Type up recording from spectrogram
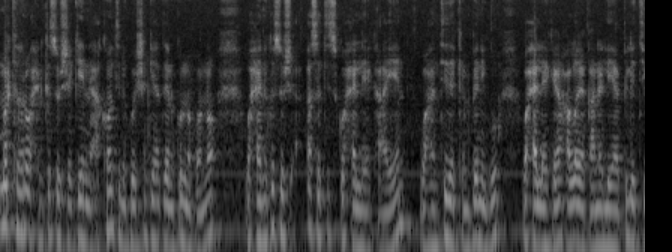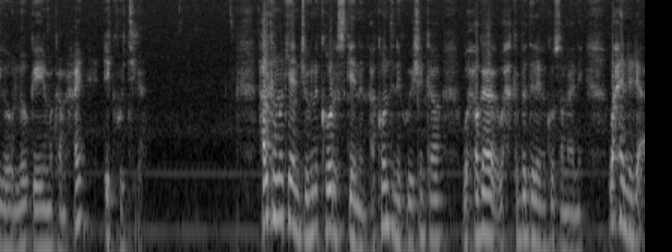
markii hore waxaan ka soo sheekeynay accounting equationkii haddaynu ku noqono waxaynu ka soo assetiska waxay leekaayeen waa hantida companigu waxay leekaayeen waxaa loo yaqaana liabilityga oo loo geeyo marka maxay? Equityga. Halkan markii aan joognay courskeenan accounting equationka waxoogaa wax ka bedelayna ku sameynay. Waxaynu nidhi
